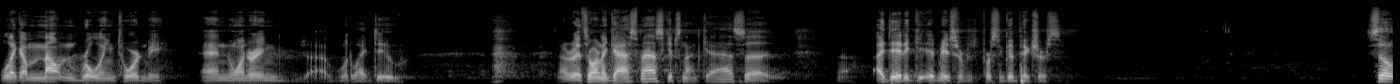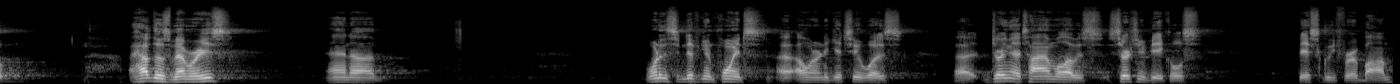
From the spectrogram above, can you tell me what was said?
like a mountain rolling toward me and wondering, uh, what do I do? I throw on a gas mask? It's not gas. Uh, I did. It, it made for some good pictures. So I have those memories, and uh, one of the significant points I wanted to get to was uh, during that time while I was searching vehicles, basically for a bomb.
